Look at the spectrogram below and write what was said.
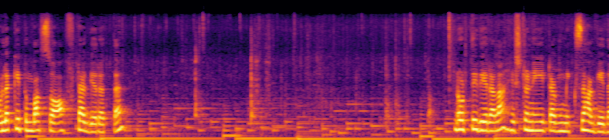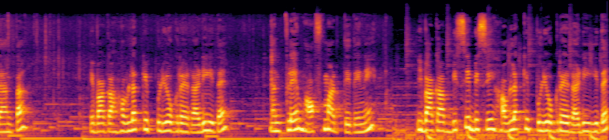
ಅವಲಕ್ಕಿ ತುಂಬ ಸಾಫ್ಟ್ ಆಗಿರುತ್ತೆ. ನೋಡ್ತಿದ್ದೀರಲ್ಲ ಎಷ್ಟು ನೀಟಾಗಿ ಮಿಕ್ಸ್ ಆಗಿದೆ ಅಂತ. ಇವಾಗ ಅವಲಕ್ಕಿ ಪುಳಿಯೋಗರೆ ರೆಡಿ ಇದೆ. ನಾನು ಫ್ಲೇಮ್ ಆಫ್ ಮಾಡ್ತಿದ್ದೀನಿ. ಇವಾಗ ಬಿಸಿ ಬಿಸಿ ಅವಲಕ್ಕಿ ಪುಳಿಯೋಗರೆ ರೆಡಿ ಇದೆ.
